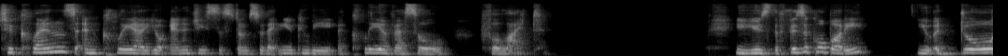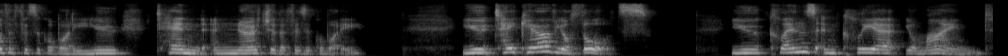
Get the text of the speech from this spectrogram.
to cleanse and clear your energy system so that you can be a clear vessel for light. You use the physical body, you adore the physical body, you tend and nurture the physical body. You take care of your thoughts, you cleanse and clear your mind,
